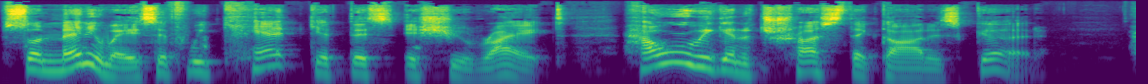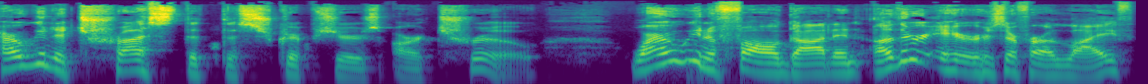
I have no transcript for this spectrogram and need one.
So, in many ways, if we can't get this issue right, how are we going to trust that God is good? How are we going to trust that the scriptures are true? Why are we going to follow God in other areas of our life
